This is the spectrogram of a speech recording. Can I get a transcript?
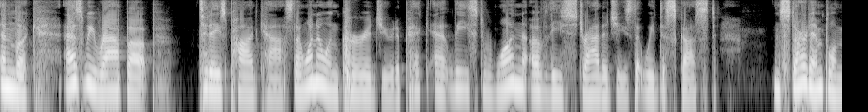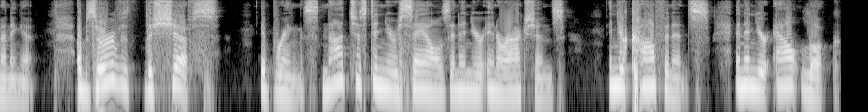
And look, as we wrap up today's podcast, I want to encourage you to pick at least one of these strategies that we discussed and start implementing it. Observe the shifts it brings, not just in your sales and in your interactions, in your confidence and in your outlook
